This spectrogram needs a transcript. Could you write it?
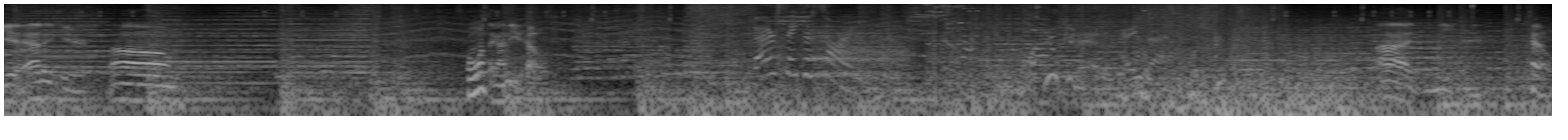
get out of here. Get out. Um. For one thing, I need help. Better safe than sorry. You can handle it. Hang back. I need help.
